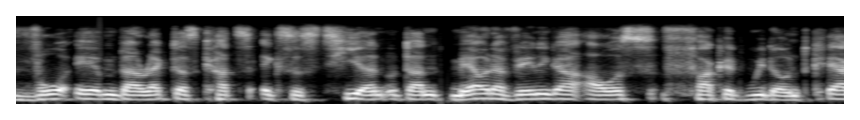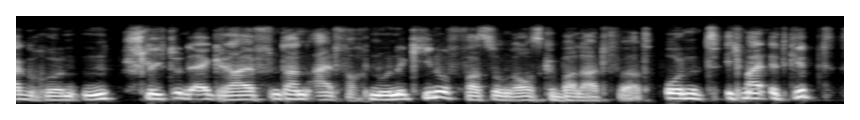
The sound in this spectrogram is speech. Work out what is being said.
wo eben Director's Cuts existieren und dann mehr oder weniger aus Fuck it, we don't care Gründen schlicht und ergreifend dann einfach nur eine Kinofassung rausgeballert wird. Und ich meine, es gibt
